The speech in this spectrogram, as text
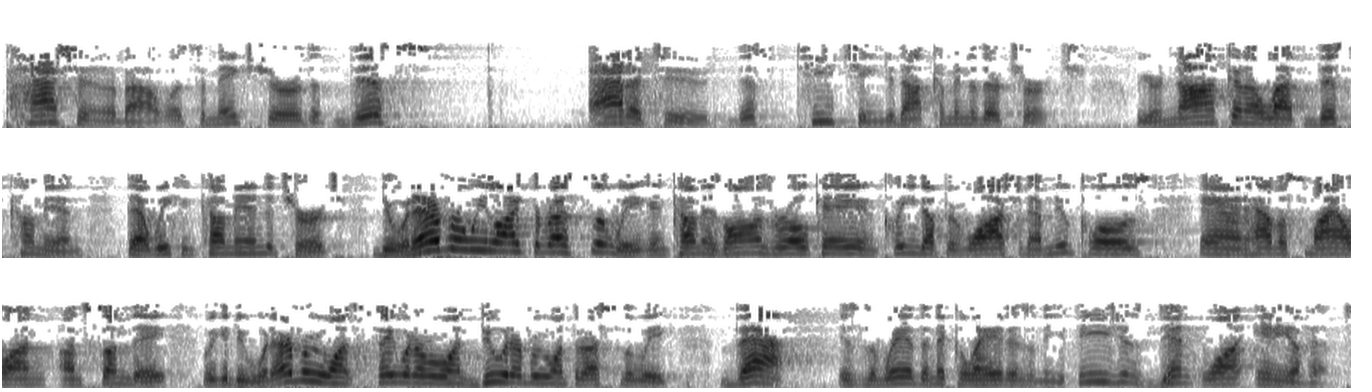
passionate about was to make sure that this attitude, this teaching did not come into their church. We are not going to let this come in, that we can come into church, do whatever we like the rest of the week, and come as long as we're okay and cleaned up and washed and have new clothes and have a smile on, on Sunday. We can do whatever we want, say whatever we want, do whatever we want the rest of the week. That is the way of the Nicolaitans, and the Ephesians didn't want any of it.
